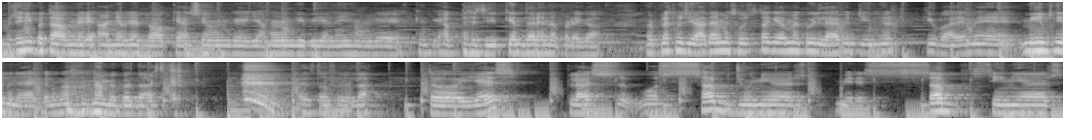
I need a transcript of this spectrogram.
मुझे नहीं पता अब मेरे आने वाले ब्लॉग कैसे होंगे या होंगे भी या नहीं होंगे क्योंकि अब तहजीब के अंदर रहना पड़ेगा। और प्लस मुझे याद है मैं सोचता कि अब मैं कोई लैब इंजीनियर के बारे में मीम्स नहीं बनाया करूँगा ना मैं बर्दाश्त करूँ। तो यस प्लस वो सब जूनियर्स मेरे सब सीनियर्स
